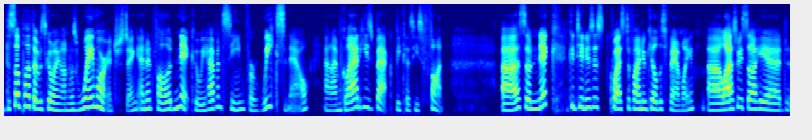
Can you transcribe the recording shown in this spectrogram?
the subplot that was going on was way more interesting, and it followed Nick, who we haven't seen for weeks now, and I'm glad he's back because he's fun. Uh, so Nick continues his quest to find who killed his family. Uh, last we saw, he had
